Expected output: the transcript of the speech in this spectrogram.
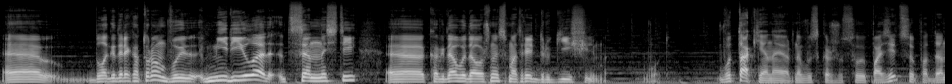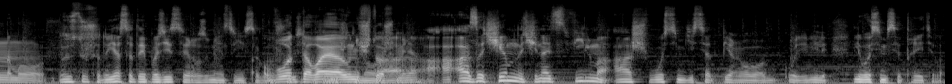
э, благодаря которому вы мерила ценностей, э, когда вы должны смотреть другие фильмы. Вот. Вот так я, наверное, выскажу свою позицию по данному... Ну, слушай, ну я с этой позицией, разумеется, не соглашусь. Вот, давай что, уничтожь ну, меня. А, а, а зачем начинать с фильма аж 81-го или, или 83-го?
